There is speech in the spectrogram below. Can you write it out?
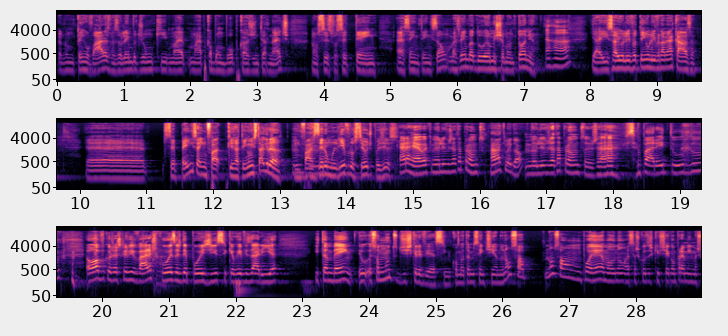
eu não tenho várias, mas eu lembro de um que uma, uma época bombou por causa de internet. Não sei se você tem essa intenção, mas lembra do Eu Me Chamo Antônio? Aham. E aí saiu o livro, eu tenho um livro na minha casa. É, você pensa em. Porque já tem um Instagram, Uhum. em fazer um livro seu de poesias? Cara, a real é que meu livro já tá pronto. Ah, que legal. Meu livro já tá pronto, eu já separei tudo. É óbvio que eu já escrevi várias coisas depois disso e que eu revisaria. E também, eu, eu sou muito de escrever, assim, como eu tô me sentindo. Não só, não só um poema ou não, essas coisas que chegam pra mim, mas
